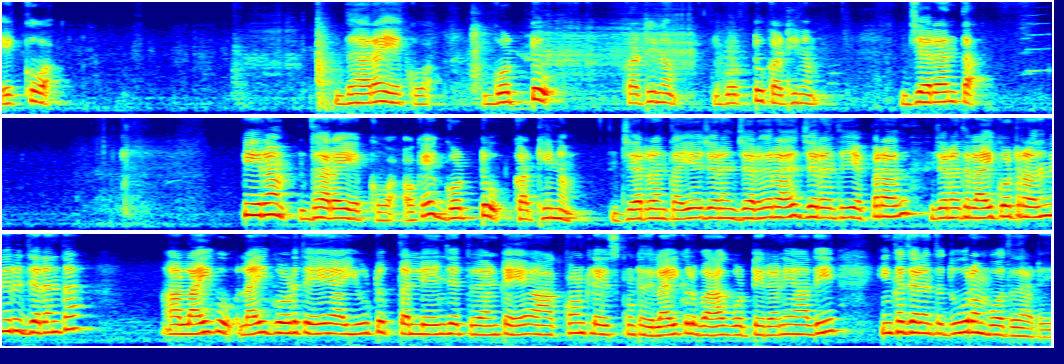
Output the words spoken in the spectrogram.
ఎక్కువ. ధర ఎక్కువ. గొట్టు కఠినం గొట్టు కఠినం. జరంత పిరం ధర ఎక్కువ. ఓకే? గొట్టు కఠినం. జర్రంత. అయ్యో జరంత జరగరాదు. జరంత చెప్పరాదు. జరంత లైక్ కొట్టరాదు మీరు? జరంత ఆ లైక్ లైక్ కొడితే ఆ యూట్యూబ్ తల్లి ఏం చేస్తుంది అంటే ఆ అకౌంట్లో వేసుకుంటుంది. లైకులు బాగా కొట్టిరని అది ఇంకా జరంత దూరం పోతుంది అది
